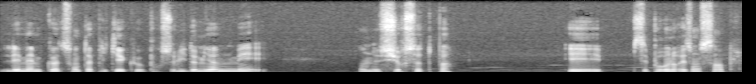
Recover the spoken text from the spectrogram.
les mêmes codes sont appliqués que pour celui de mais on ne sursaute pas. Et c'est pour une raison simple.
